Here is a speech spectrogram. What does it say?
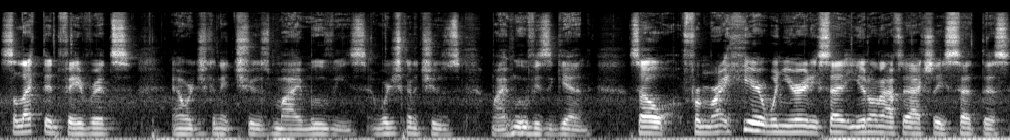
selected favorites, and we're just going to choose My Movies. And we're just going to choose My Movies again. So from right here, when you already set it, you don't have to actually set this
